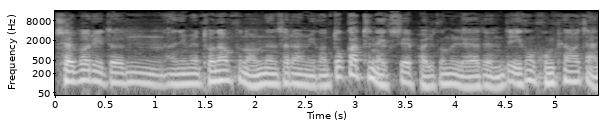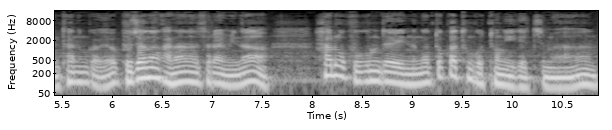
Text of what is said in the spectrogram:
재벌이든 아니면 돈 한 푼 없는 사람이건 똑같은 액수의 벌금을 내야 되는데 이건 공평하지 않다는 거예요. 부자나 가난한 사람이나 하루 구금되어 있는 건 똑같은 고통이겠지만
